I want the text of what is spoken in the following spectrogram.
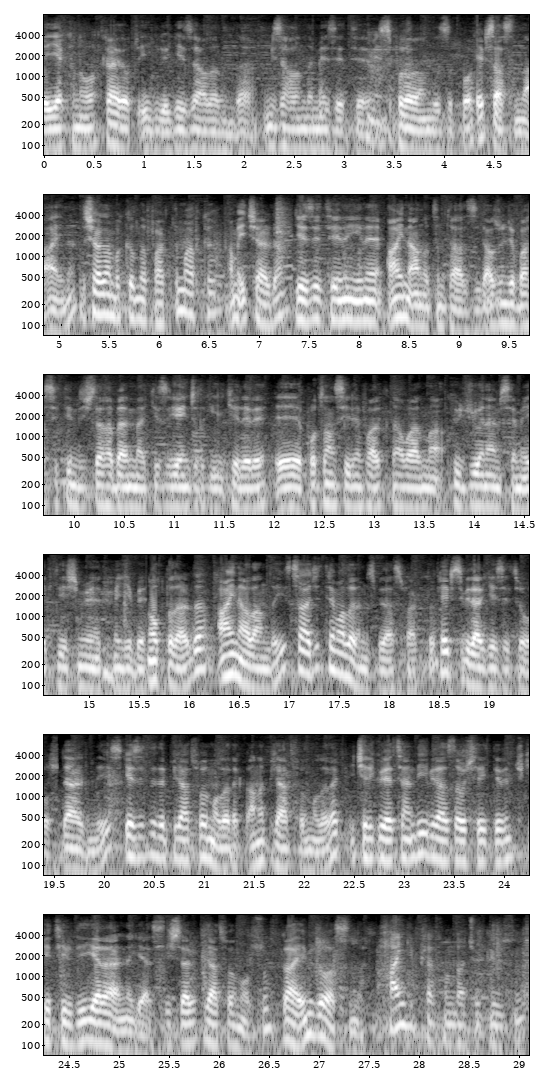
e, yakını o. Skyroad ilgiliyor gezi alanında, mizah alanında mezeti, Mezeti. spor alanında spor. Hepsi aslında aynı. Dışarıdan bakıldığında farklı marka Ama içeriden GZT'nin yine aynı anlatım tarzıyla az önce bahsettiğim dijital haber merkezi, yayıncılık ilkeleri, e, potansiyelin farkına varma, gücü önemseme, etkileşimi yönetme gibi noktalarda aynı alandayız. Sadece temalarımız biraz farklı. Hepsi birer gazete olsun derdindeyiz. Gazete de platform olarak, ana platform olarak içerik üreten değil biraz da o içeriklerin tüketildiği yer haline gelsin. Dijital bir platform olsun. Gayemiz o aslında. Hangi platformu daha çok görüyorsunuz?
